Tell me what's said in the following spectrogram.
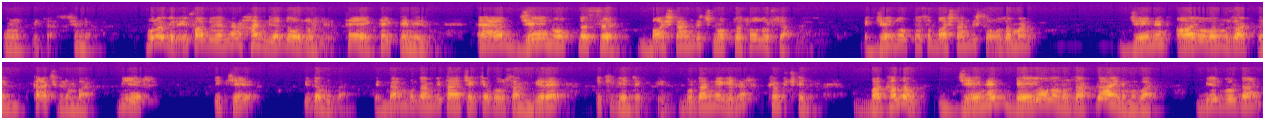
unutmayacağız. Şimdi buna göre ifadelerinden hangileri doğrudur diyor. Tek tek deneyelim. Eğer C noktası başlangıç noktası olursa e C noktası başlangıçsa o zaman C'nin A'ya olan uzaklığı kaç birim var? 1, 2, bir de buradan. Ben buradan bir tane çekecek olursam 1'e 2 gelecek. E buradan ne gelir? Kök 3 gelir. Bakalım C'nin B'ye olan uzaklığı aynı mı? Bak 1 buradan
